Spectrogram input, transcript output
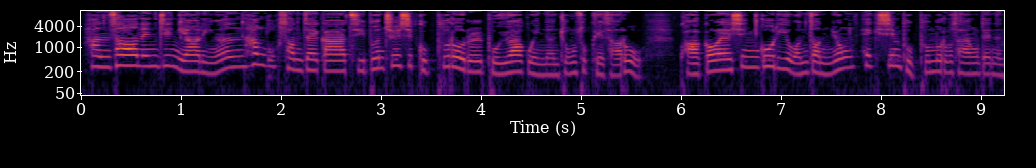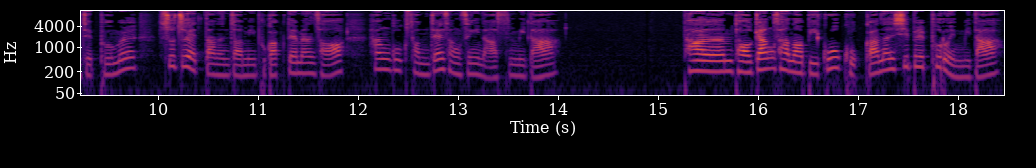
한선 엔지니어링은 한국선재가 지분 79%를 보유하고 있는 종속회사로 과거에 신고리 원전용 핵심 부품으로 사용되는 제품을 수주했다는 점이 부각되면서 한국선재 상승이 나왔습니다. 다음 덕양산업이고 고가는 11%입니다.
